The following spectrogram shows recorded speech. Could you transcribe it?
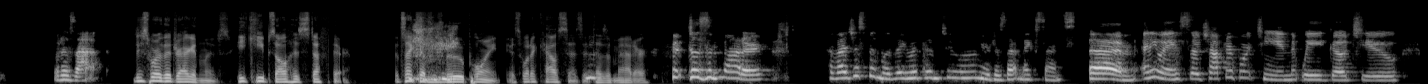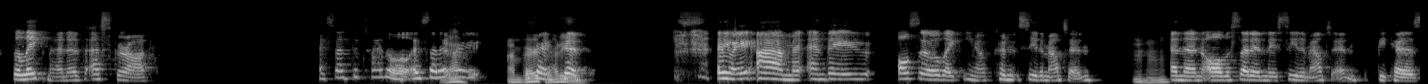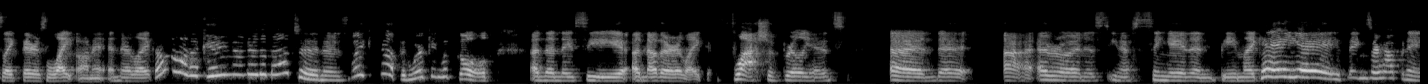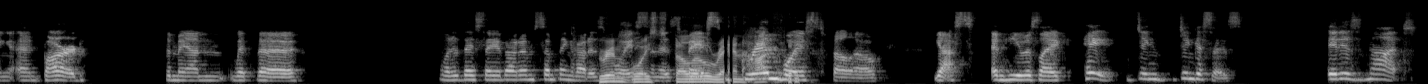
What is that? This is where the dragon lives. He keeps all his stuff there. It's like a moo point. It's what a cow says. It doesn't matter. It doesn't matter. Have I just been living with him too long, or does that make sense? Um. Anyway, so chapter fourteen, we go to the Lakemen of Esgaroth. I said the title. I said it Yeah. right. I'm very okay, proud of good. you. Anyway, um, and they also like you know couldn't see the mountain, hmm and then all of a sudden they see the mountain because like there's light on it, and they're like, oh, the king under the mountain is waking up and working with gold, and then they see another like flash of brilliance, and uh, uh, everyone is you know singing and being like, hey, yay, things are happening, and Bard, the man with the what did they say about him? Something about his voice Grim-voiced and his fellow face. ran Grim voiced fellow. Yes. And he was like, hey, ding dinguses, it is not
